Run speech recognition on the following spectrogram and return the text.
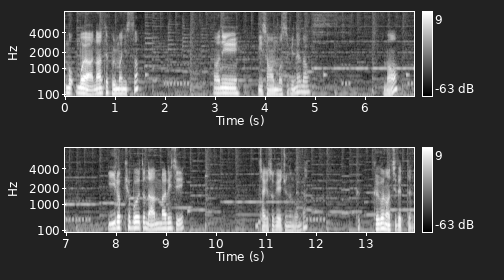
뭐 뭐야 나한테 불만 있어? 아니 이상한 모습이네 너. 뭐? 이렇게 보여도 난 말이지. 자기 소개해 주는 건가? 그 그건 어찌 됐든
